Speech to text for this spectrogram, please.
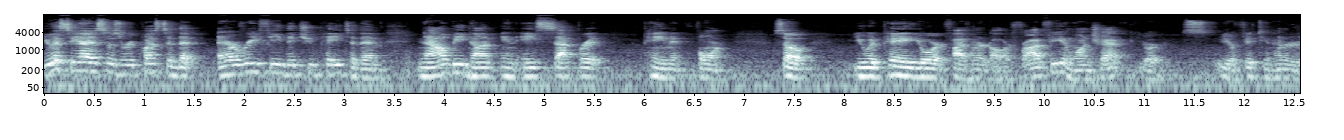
USCIS has requested that every fee that you pay to them now be done in a separate payment form. So you would pay your $500 fraud fee in one check, your, your $1,500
